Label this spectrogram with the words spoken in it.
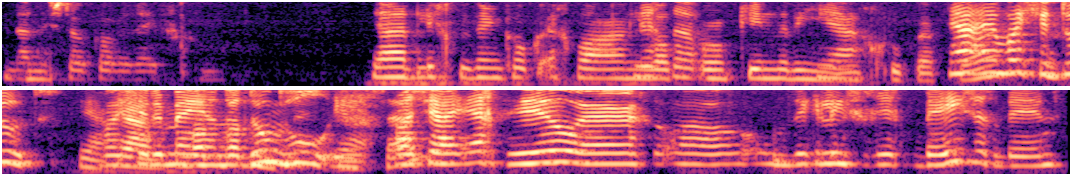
En dan is het ook alweer even genoeg. Ja, het ligt er denk ik ook echt wel aan Ligt wat voor kinderen je ja. in je groep hebt. Ja, hoor. en wat je doet. Ja. Wat Ja, je ermee wat, aan wat het doel is. hè? Als jij echt heel erg eh, ontwikkelingsgericht bezig bent,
